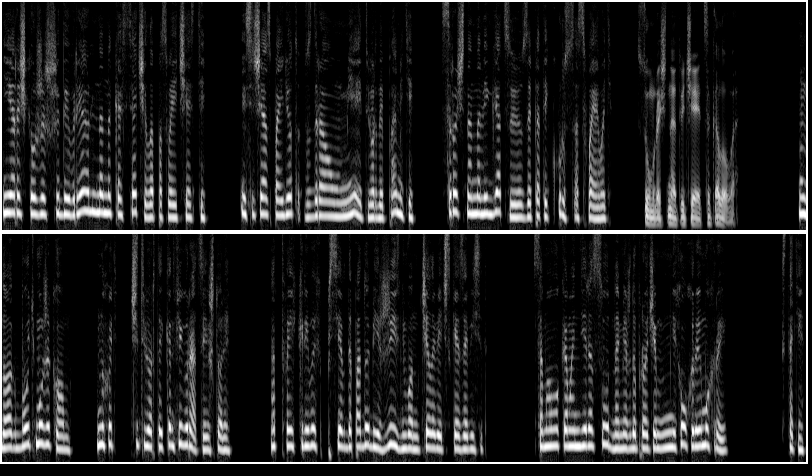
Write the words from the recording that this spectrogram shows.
Ярочка уже шедеврально накосячила по своей части, и сейчас пойдет в здравом уме и твердой памяти срочно навигацию за пятый курс осваивать», — сумрачно отвечает Соколова. «Док, будь мужиком. Ну, хоть четвертой конфигурации, что ли. От твоих кривых псевдоподобий жизнь вон человеческая зависит. Самого командира судна, между прочим, не хухры-мухры. Кстати,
